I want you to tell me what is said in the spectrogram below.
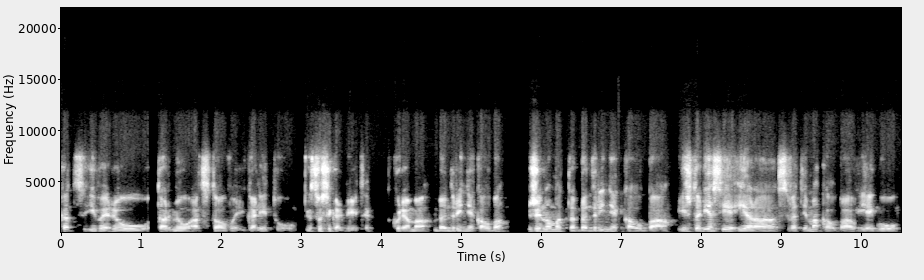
kad įvairių tarmių atstovai galėtų susikalbėti, kuriama bendrinė kalba. Žinoma, ta bendrinė kalba iš dalies yra svetima kalba. Jeigu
